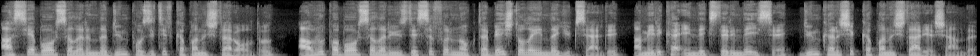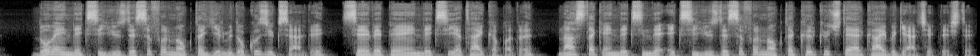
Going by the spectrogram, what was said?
Asya borsalarında dün pozitif kapanışlar oldu. Avrupa borsaları %0.5 dolayında yükseldi. Amerika endekslerinde ise dün karışık kapanışlar yaşandı. Dow endeksi %0.29 yükseldi, SVP endeksi yatay kapadı, Nasdaq endeksinde eksi %0.43 değer kaybı gerçekleşti.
